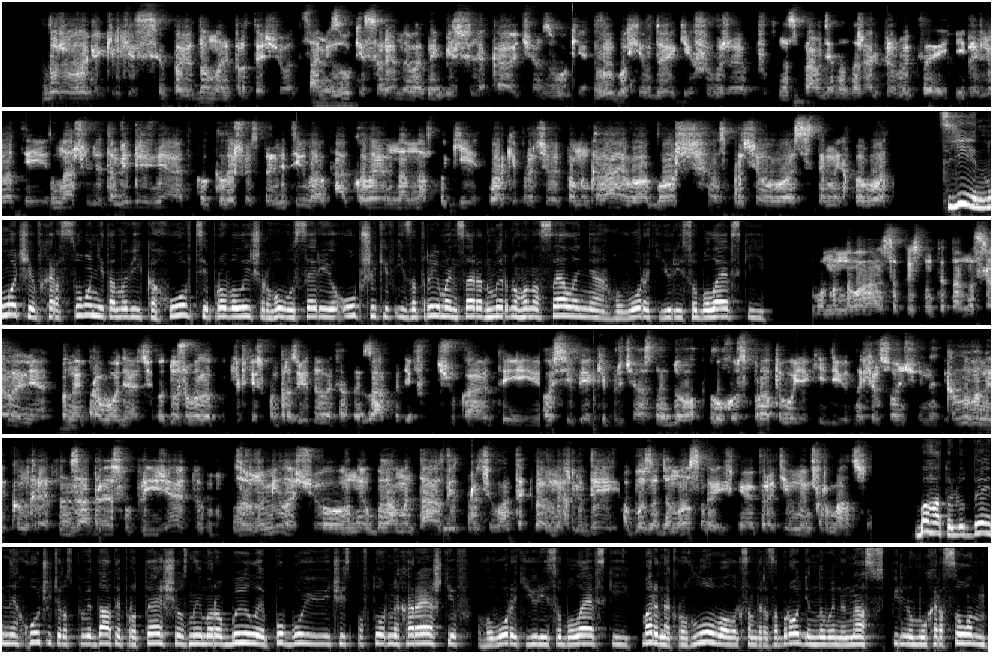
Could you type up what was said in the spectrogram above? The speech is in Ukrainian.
Дуже повідомлень про те, що самі звуки сирени вони більше лякають, ніж звуки вибухів, до яких вже насправді ну, на жаль привикли і прильоти. І наші люди там відрізняють, коли щось прилетіло. А коли нам навпаки орки працюють по Миколаєву або ж спрацьовує система їх ПВО, Цієї ночі в Херсоні та Новій Каховці провели чергову серію обшуків і затримань серед мирного населення, говорить Юрій Соболевський. Вони намагаються тиснути на населення. Вони проводять дуже велику кількість контррозвідувальних заходів, шукають і осіб, які причасні до руху спротиву, які діють на Херсонщині. Коли вони конкретно за адресу приїжджають, то зрозуміло, що в них була мета відпрацювати певних людей або за доносом їхню оперативну інформацію. Багато людей не хочуть розповідати про те, що з ними робили, побоюючись повторних арештів, говорить Юрій Соболевський. Марина Круглова, Олександр Забродін. Новини на Суспільному. Херсон.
